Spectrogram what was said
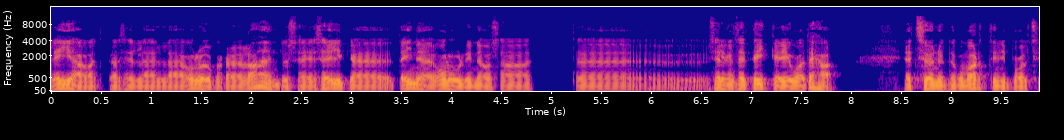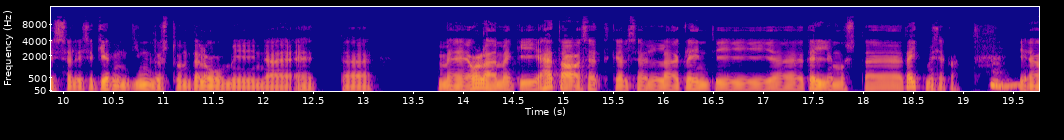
leiavad ka sellele olukorrale lahenduse ja selge teine oluline osa, et äh, selge on see, et kõike ei jõua teha. et see on nüüd nagu Martini poolt siis sellise kindlustunde loomine, et äh, me olemegi hädas hetkel selle kliendi äh, tellimuste täitmisega mm -hmm. ja,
